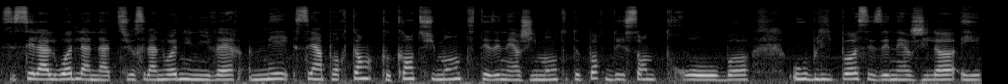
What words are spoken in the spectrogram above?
C'est la loi de la nature, c'est la loi de l'univers. Mais c'est important que quand tu montes, tes énergies montent, te porte descendre trop bas. Oublie pas ces énergies-là et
